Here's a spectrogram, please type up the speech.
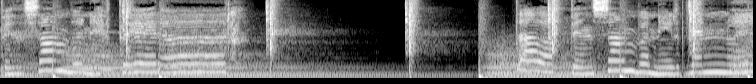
pensando en esperar. Estaba pensando en ir de nuevo.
